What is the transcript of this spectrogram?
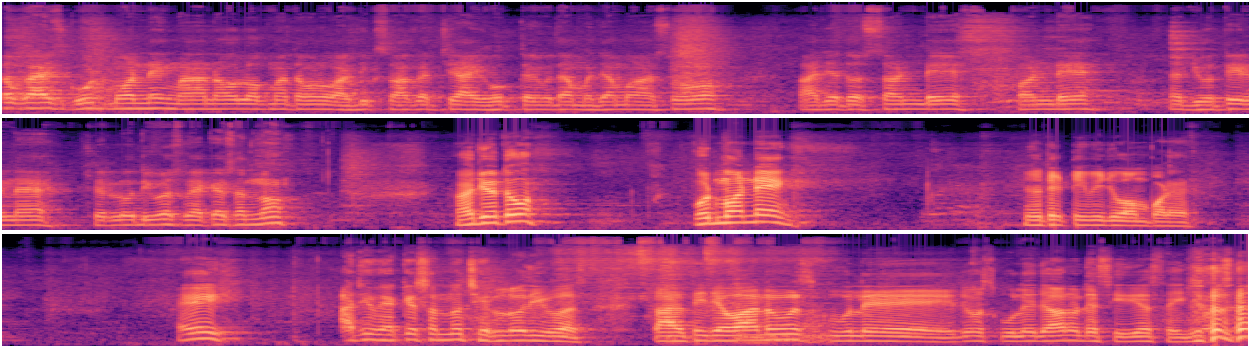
હેલો ગાઈઝ ગુડ મોર્નિંગ મારા નવ વ્લોગમાં તમારું હાર્દિક સ્વાગત છે. આઈ હોપ તમે બધા મજામાં હશો. આજે તો સન્ડે ફન ડે જ્યોતિર્ને છેલ્લો દિવસ વેકેશનનો હા Jyotu? Good morning Jyoti TV જોવામાં પડે. એ આજે વેકેશનનો છેલ્લો દિવસ. કાલથી જવાનું સ્કૂલે. જો સ્કૂલે જવાનું એટલે સિરિયસ થઈ ગયો છે.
